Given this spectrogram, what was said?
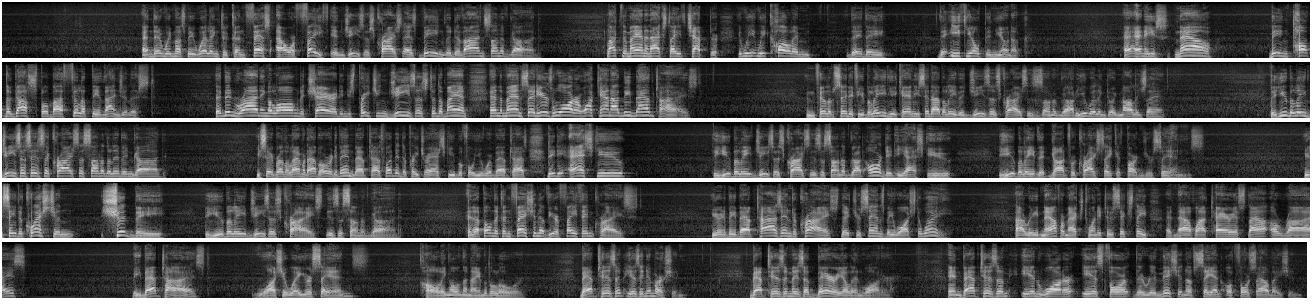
And then we must be willing to confess our faith in Jesus Christ as being the divine Son of God. Like the man in Acts 8th chapter, we, we call him the, the, the Ethiopian eunuch. And he's now being taught the gospel by Philip the evangelist. They've been riding along the chariot and he's preaching Jesus to the man. And the man said, Here's water. Why can't I be baptized? And Philip said, If you believe, you can. He said, I believe that Jesus Christ is the Son of God. Are you willing to acknowledge that? Do you believe Jesus is the Christ, the Son of the living God? You say, Brother Lambert, I've already been baptized. What did the preacher ask you before you were baptized? Did he ask you, Do you believe Jesus Christ is the Son of God? Or did he ask you, Do you believe that God for Christ's sake hath pardoned your sins? You see, the question should be, do you believe Jesus Christ is the Son of God? And upon the confession of your faith in Christ, you're to be baptized into Christ that your sins be washed away. I read now from Acts 22 16. And now, why tarriest thou? Arise, be baptized, wash away your sins, calling on the name of the Lord. Baptism is an immersion. Baptism is a burial in water. And baptism in water is for the remission of sin or for salvation.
